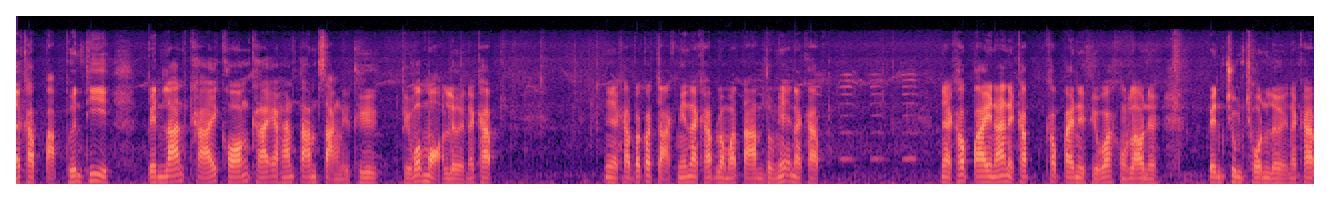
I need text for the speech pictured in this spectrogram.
นะครับ ปรับพื้นที่เป็นร้านขายของขายอาหารตามสั่งเนี่ยถือถือว่าเหมาะเลยนะครับเนี่ยครับแล้วก็จากนี้นะครับเรามาตามตรงนี้นะครับเนี่ยเข้าไปนะเนี่ยครับเข้าไปเนี่ยถือว่าของเราเนี่ยเป็นชุมชนเลยนะครับ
